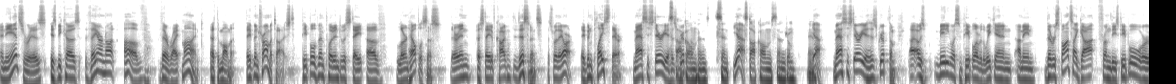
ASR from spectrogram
And the answer is is because they are not of their right mind at the moment. They've been traumatized. People have been put into a state of learned helplessness. They're in a state of cognitive dissonance. That's where they are. They've been placed there. Mass hysteria has Stockholm gripped them. yeah. Stockholm syndrome. Yeah. yeah. Mass hysteria has gripped them. I was meeting with some people over the weekend, and I mean, the response I got from these people were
